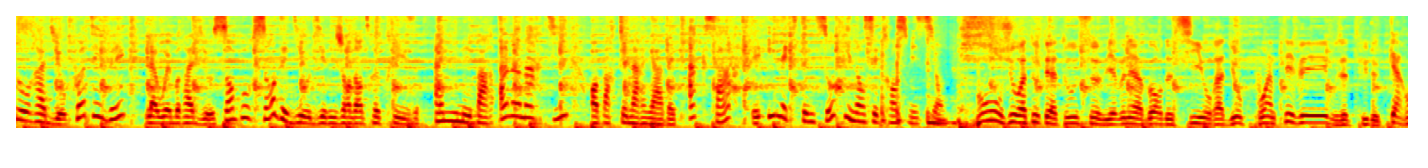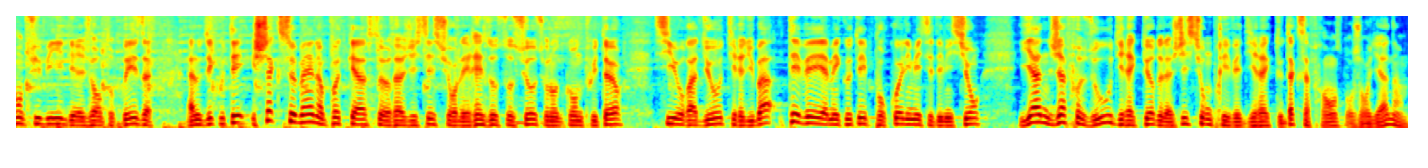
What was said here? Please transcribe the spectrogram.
CEO-radio.tv, la web radio 100% dédiée aux dirigeants d'entreprise. Animée par Alain Marty, en partenariat avec AXA et Inextenso Finance et Transmission. Bonjour à toutes et à tous, bienvenue à bord de CEO Radio.tv. Vous êtes plus de 48 000 dirigeants d'entreprise à nous écouter chaque semaine en podcast. Réagissez sur les réseaux sociaux, sur notre compte Twitter, CEO Radio-du-bas TV. À mes côtés, pour co-animer cette émission, Yann Jaffrezou, directeur de la gestion privée directe d'AXA France. Bonjour Yann.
